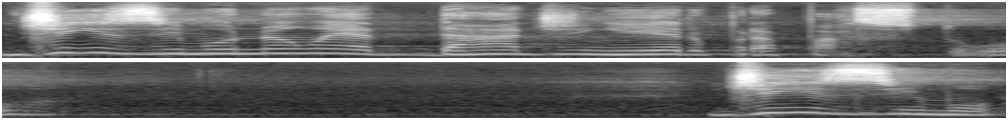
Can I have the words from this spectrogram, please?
Dízimo não é dar dinheiro para pastor. Dízimo,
